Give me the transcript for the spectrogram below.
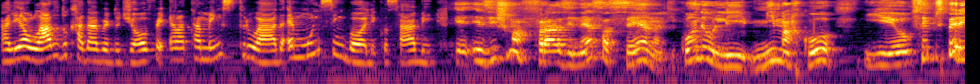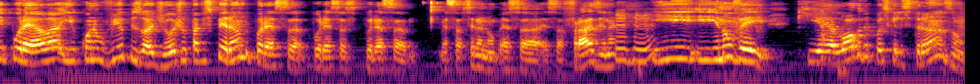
ali ao lado do cadáver do Joffrey. Ela tá menstruada. É muito simbólico, sabe? E- Existe uma frase nessa cena que quando eu li me marcou e eu sempre esperei por ela e quando eu vi o episódio de hoje eu tava esperando por essa por essas por essa essa cena não, essa essa frase, né? Uhum. E, e não veio, que é logo depois que eles transam,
